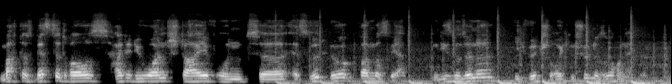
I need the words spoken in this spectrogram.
Macht das Beste draus, haltet die Ohren steif und äh, es wird irgendwann was werden. In diesem Sinne, ich wünsche euch ein schönes Wochenende.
